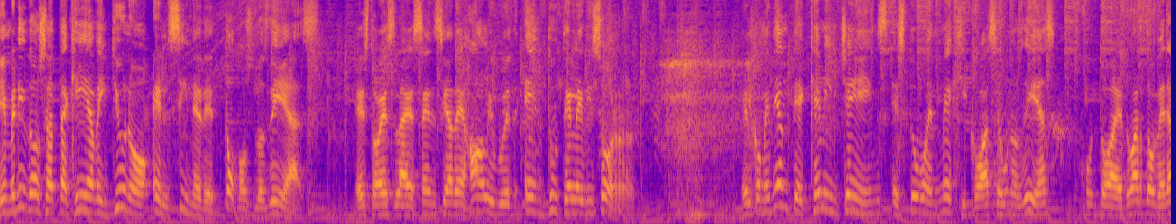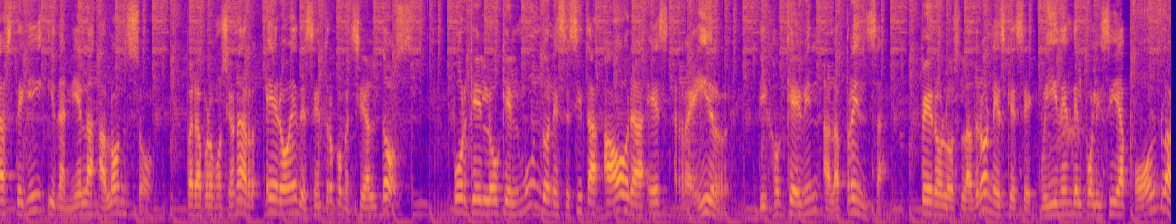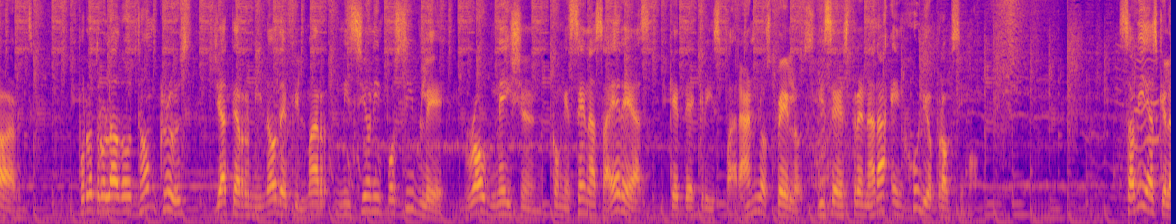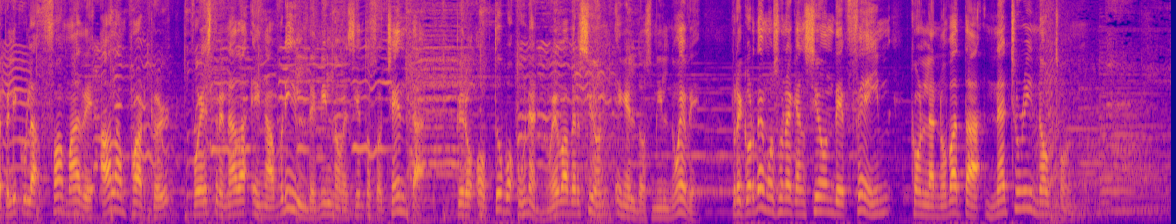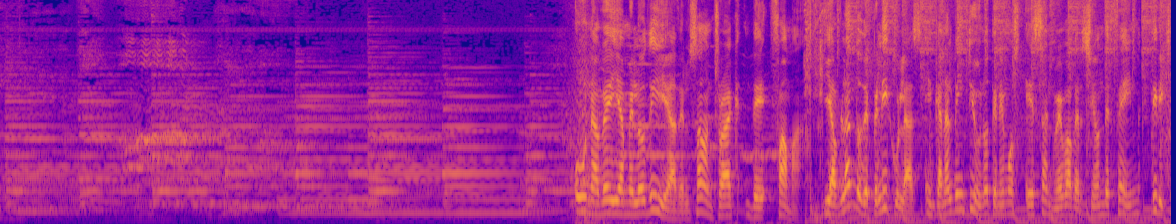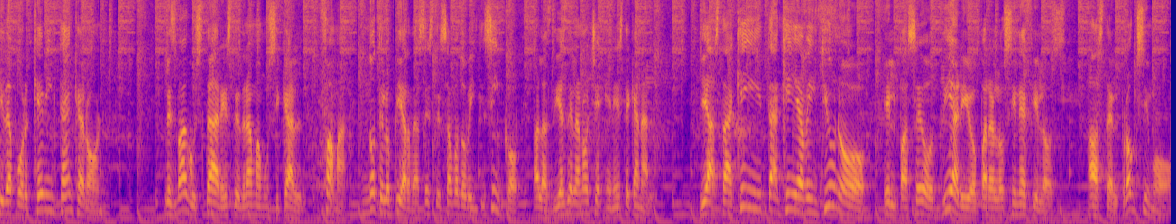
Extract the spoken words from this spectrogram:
Bienvenidos a Taquilla 21, el cine de todos los días. Esto es la esencia de Hollywood en tu televisor. El comediante Kevin James estuvo en México hace unos días junto a Eduardo Verástegui y Daniela Alonso para promocionar Héroe de Centro Comercial 2. Porque lo que el mundo necesita ahora es reír, dijo Kevin a la prensa. Pero los ladrones que se cuiden del policía Paul Blart por otro lado, Tom Cruise ya terminó de filmar Misión Imposible, Rogue Nation, con escenas aéreas que te crisparán los pelos y se estrenará en julio próximo. ¿Sabías que la película Fama de Alan Parker fue estrenada en abril de 1980, pero obtuvo una nueva versión en el 2009? Recordemos una canción de Fame con la novata Naturally Norton. Una bella melodía del soundtrack de Fama. Y hablando de películas, en Canal 21 tenemos esa nueva versión de Fame dirigida por Kevin Tankaron. Les va a gustar este drama musical. Fama, no te lo pierdas este sábado 25 a las 10 de la noche en este canal. Y hasta aquí, Taquilla 21, el paseo diario para los cinéfilos. Hasta el próximo.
